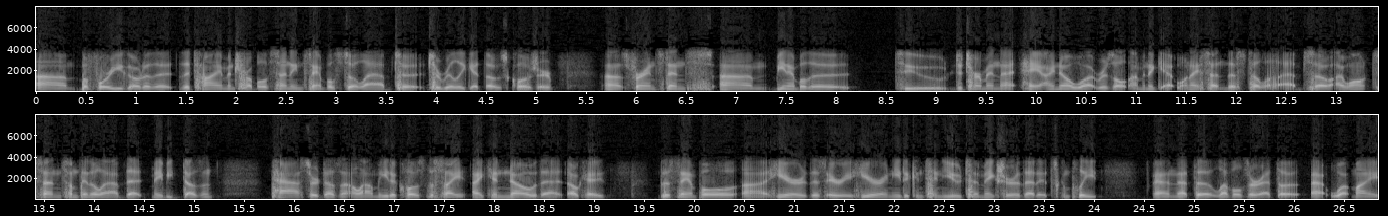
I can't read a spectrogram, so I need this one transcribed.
um, before you go to the, the time and trouble of sending samples to a lab to, to really get those closure. Uh, for instance, um, being able to to determine that, hey, I know what result I'm going to get when I send this to a lab. So I won't send something to the lab that maybe doesn't pass or doesn't allow me to close the site. I can know that, okay, the sample uh, here, this area here, I need to continue to make sure that it's complete and that the levels are at the at what my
